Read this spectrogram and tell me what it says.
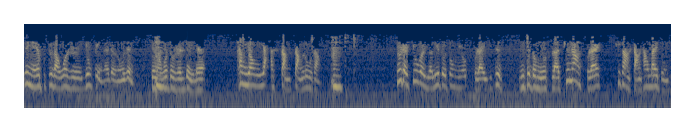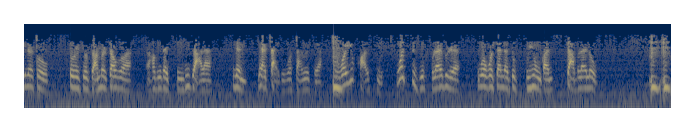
人家也不知道我是有病的这种人，现在我都是累的，常咬牙上上楼上。嗯。就这九个月里头都没有出来，一直一直都没有出来。平常出来去上商场买东西的时候，都是就专门找个好比在亲戚家来人来带着我三轮车，跟我一块儿去。我自己出来不是，我我现在都不勇敢下不来楼。嗯嗯，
